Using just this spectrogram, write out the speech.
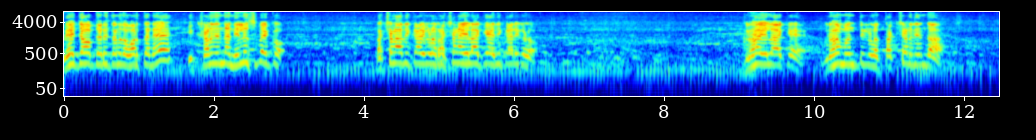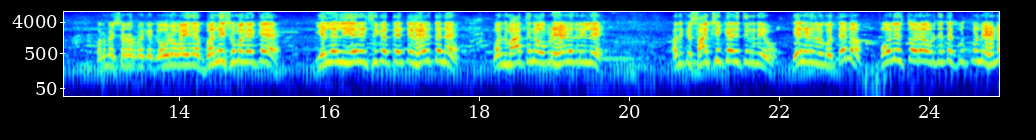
ಬೇಜವಾಬ್ದಾರಿತನದ ವರ್ತನೆ ಈ ಕ್ಷಣದಿಂದ ನಿಲ್ಲಿಸಬೇಕು. ರಕ್ಷಣಾಧಿಕಾರಿಗಳು, ರಕ್ಷಣಾ ಇಲಾಖೆ ಅಧಿಕಾರಿಗಳು, ಗೃಹ ಇಲಾಖೆ, ಗೃಹ ಮಂತ್ರಿಗಳು ತಕ್ಷಣದಿಂದ ಪರಮೇಶ್ವರ್ ಅವ್ರ ಬಗ್ಗೆ ಗೌರವ ಇದೆ. ಬನ್ನಿ ಶಿವಮೊಗ್ಗಕ್ಕೆ. ಎಲ್ಲೆಲ್ಲಿ ಏನೇನು ಸಿಗತ್ತೆ ಅಂತೇಳಿ ಹೇಳ್ತೇನೆ. ಒಂದು ಮಾತನ್ನ ಒಬ್ರು ಹೇಳಿದ್ರಿ ಇಲ್ಲಿ. ಅದಕ್ಕೆ ಸಾಕ್ಷಿ ಕೇಳ್ತೀರಿ ನೀವು. ಏನು ಹೇಳಿದ್ರು ಗೊತ್ತೇನು? ಪೊಲೀಸ್ನವರೇ ಅವ್ರ ಜೊತೆ ಕೂತ್ಕೊಂಡು ಹೆಣ್ಣ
